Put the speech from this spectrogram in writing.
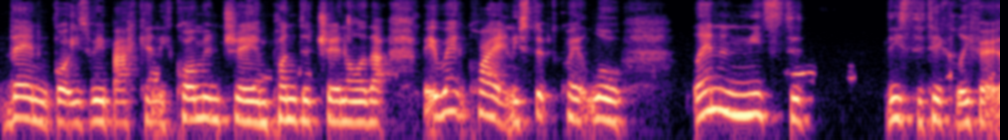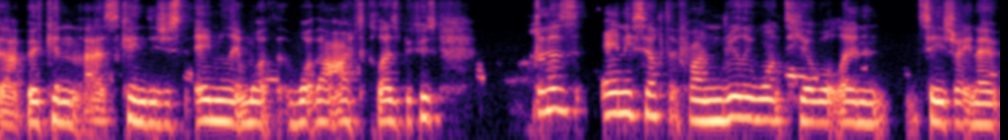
then got his way back into commentary and punditry and all of that. But he went quiet and he stooped quite low. Lennon needs to needs to take a leaf out of that book, and that's kind of just emulating what what that article is. Because does any Celtic fan really want to hear what Lennon says right now?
